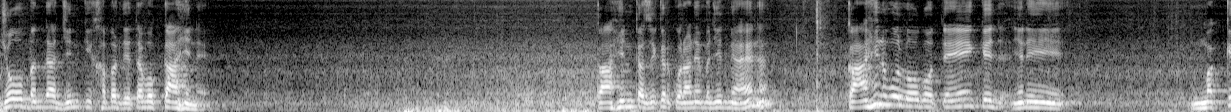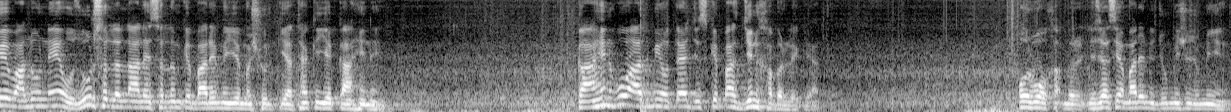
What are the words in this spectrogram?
जो बंदा जिन की खबर देता है वो काहिन है। काहिन का ज़िक्र कुरान मजीद में आया ना? काहिन वो लोग होते हैं कि यानी मक्के वालों ने हुजूर अलैहि वसल्लम के बारे में ये मशहूर किया था कि ये काहिन है। काहिन वो आदमी होता है जिसके पास जिन खबर लेके आते है। और वो खबर जैसे हमारे नजूमी शजूमी हैं।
